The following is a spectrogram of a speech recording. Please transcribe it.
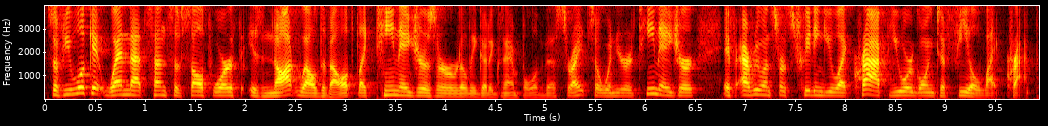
So if you look at when that sense of self worth is not well developed, like teenagers are a really good example of this, right? So when you're a teenager, if everyone starts treating you like crap, you are going to feel like crap.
